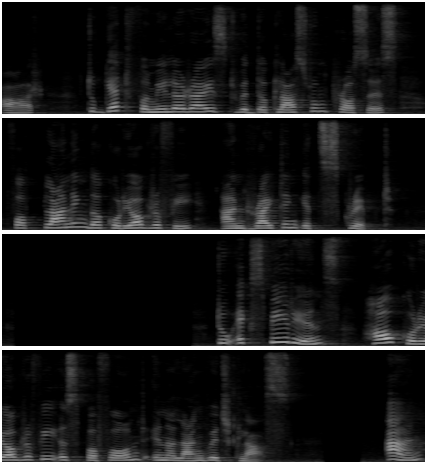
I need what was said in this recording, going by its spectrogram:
are to get familiarized with the classroom process for planning the choreography and writing its script. To experience how choreography is performed in a language class and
